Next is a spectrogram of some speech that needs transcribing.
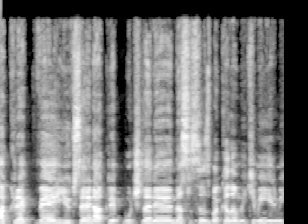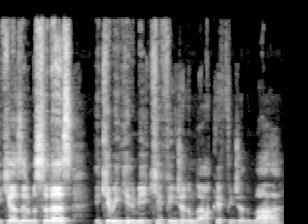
Akrep ve yükselen akrep burçları nasılsınız bakalım 2022 hazır mısınız? 2022 fincanımla akrep fincanımla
